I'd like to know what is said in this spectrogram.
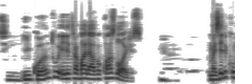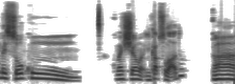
Sim. enquanto ele trabalhava com as lojas. Mas ele começou com. Como é que chama? Encapsulado. Ah.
